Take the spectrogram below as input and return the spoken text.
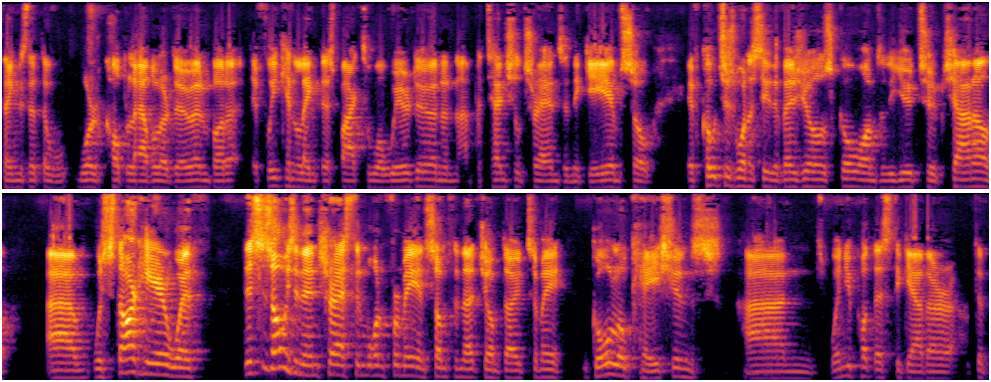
things that the World Cup level are doing, but if we can link this back to what we're doing and, and potential trends in the game, so if coaches want to see the visuals, go onto the YouTube channel. Um, we start here with this is always an interesting one for me and something that jumped out to me goal locations. And when you put this together, the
